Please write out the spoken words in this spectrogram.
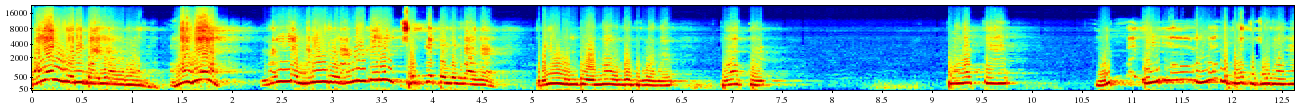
நான் வரிபாய் ஆகிறார் ஆகா நல்ல மனிதர்கள் அனைவரும் சொர்க்கத்தில் இருக்கிறாங்க. இப்படியும் ஒன்று என்ன வந்துட்டு பார்த்தேன் பார்த்தேன் என்ன எல்லாம் அண்ணாந்து பார்த்து இருக்காங்க?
